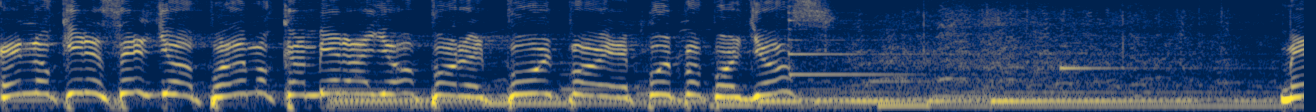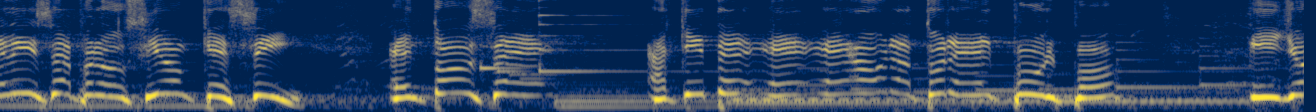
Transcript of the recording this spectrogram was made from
Él no quiere ser yo. ¿Podemos cambiar a yo por el pulpo y el pulpo por yo? Me dice producción que sí. Entonces, aquí te, eh, eh, ahora tú eres el pulpo y yo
